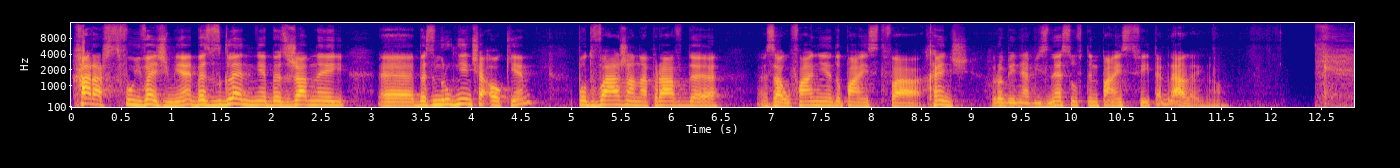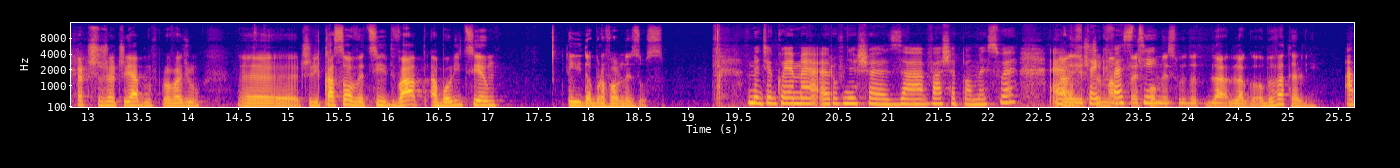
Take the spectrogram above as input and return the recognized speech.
harasz swój weźmie bezwzględnie, bez żadnej, e, bez mrugnięcia okiem, podważa naprawdę zaufanie do państwa, chęć robienia biznesu w tym państwie i tak dalej. No. Te trzy rzeczy ja bym wprowadził, e, czyli kasowy CIT, VAT, abolicję i dobrowolny ZUS. My dziękujemy również za Wasze pomysły e, Ale w jeszcze tej mam kwestii. też pomysły do, dla, dla obywateli. A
